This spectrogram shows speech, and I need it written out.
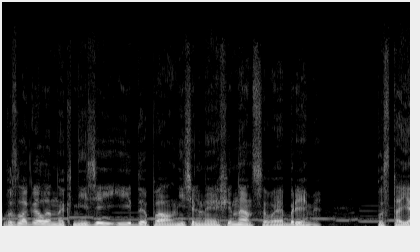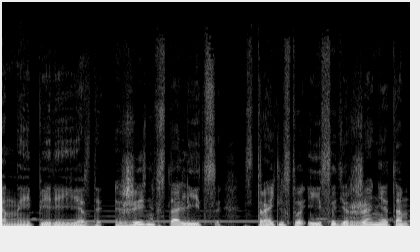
возлагала на князей и дополнительное финансовое бремя. Постоянные переезды, жизнь в столице, строительство и содержание там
